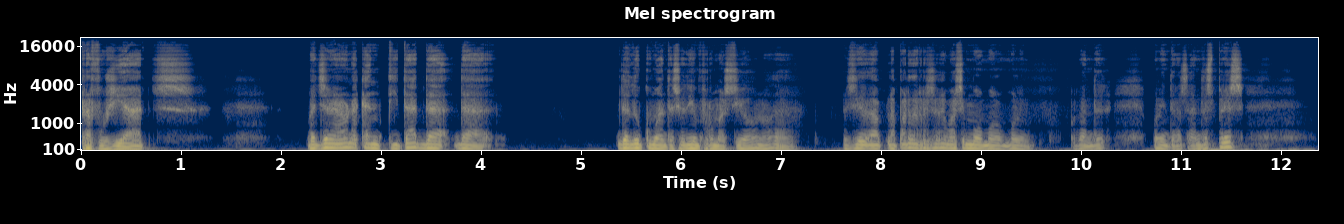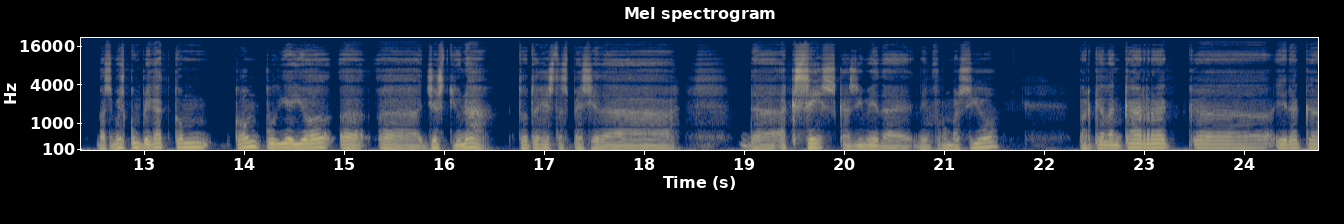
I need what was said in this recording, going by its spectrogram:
refugiats... Vaig generar una quantitat de, de, de documentació, d'informació, no? de, la, la part de recerca va ser molt, molt, molt important, molt interessant. Després va ser més complicat com, com podia jo eh, eh, gestionar tota aquesta espècie de d'accés quasi bé d'informació perquè l'encàrrec eh, era que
